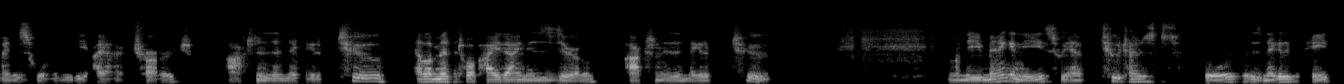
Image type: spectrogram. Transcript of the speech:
minus one, the ionic charge. Oxygen is a negative two. Elemental iodine is zero. Oxygen is a negative two. On the manganese, we have two times four is negative eight.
